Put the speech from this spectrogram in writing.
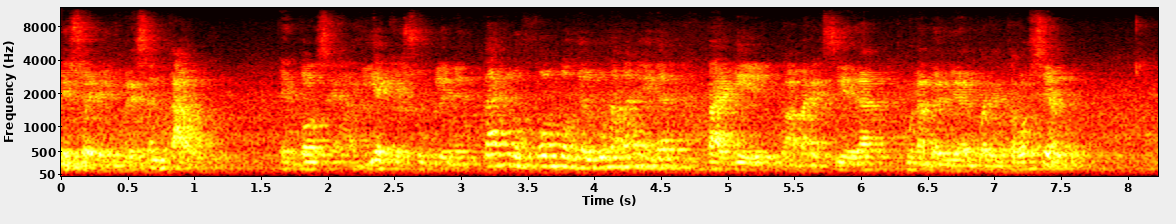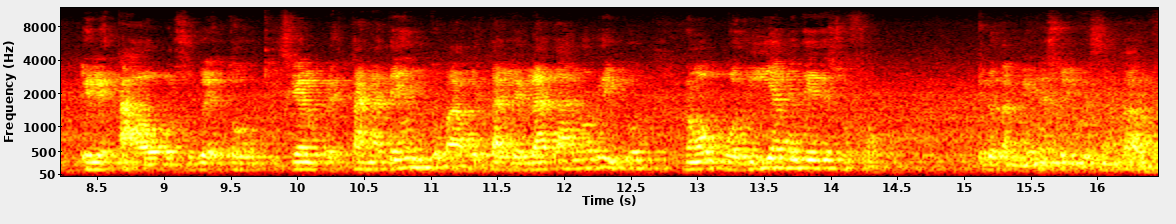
Eso era impresentable. Entonces había que suplementar los fondos de alguna manera para que apareciera una pérdida del 40%. El Estado, por supuesto, siempre es tan atento para prestarle plata a los ricos, no podía meter esos fondos. Pero también eso es impresentable.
